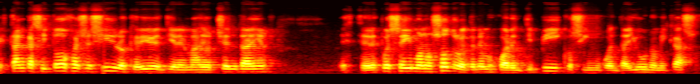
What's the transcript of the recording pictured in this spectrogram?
están casi todos fallecidos, los que viven tienen más de 80 años. Este, después seguimos nosotros, que tenemos 40 y pico, 51 en mi caso.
